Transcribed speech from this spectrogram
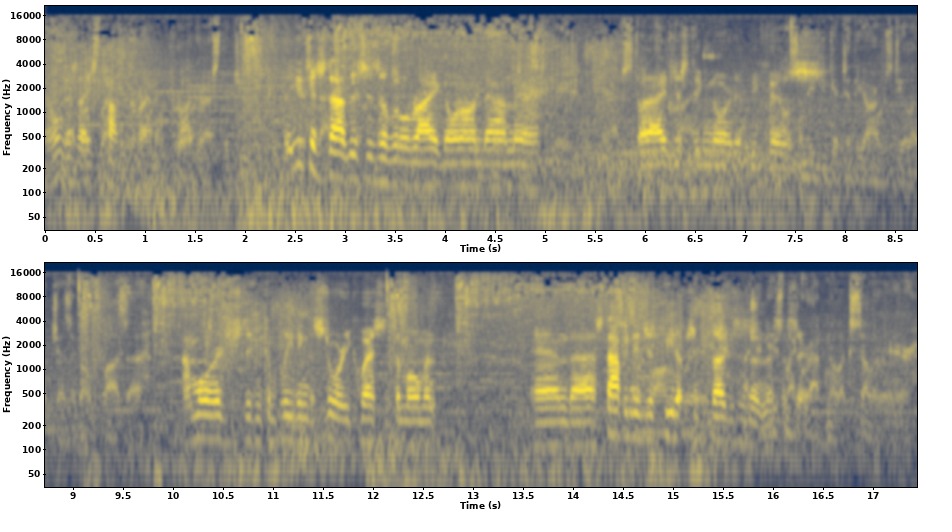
no, as I talk Incredible progress that you can stop. This is a little riot going on down there, but I just ignored it because get to the arms Plaza. I'm more interested in completing the story quest at the moment. And uh, stopping to just beat up some thugs isn't necessary. accelerator.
